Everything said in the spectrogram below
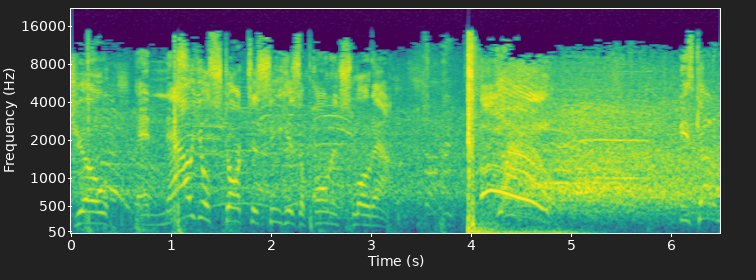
Joe. And now you'll start to see his opponent slow down. Oh! He's got him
